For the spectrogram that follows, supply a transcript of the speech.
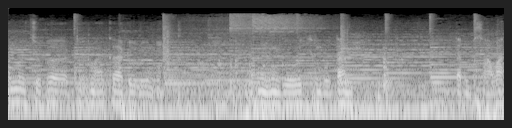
menuju ke dermaga dulu nih. Menunggu jemputan dan pesawat.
